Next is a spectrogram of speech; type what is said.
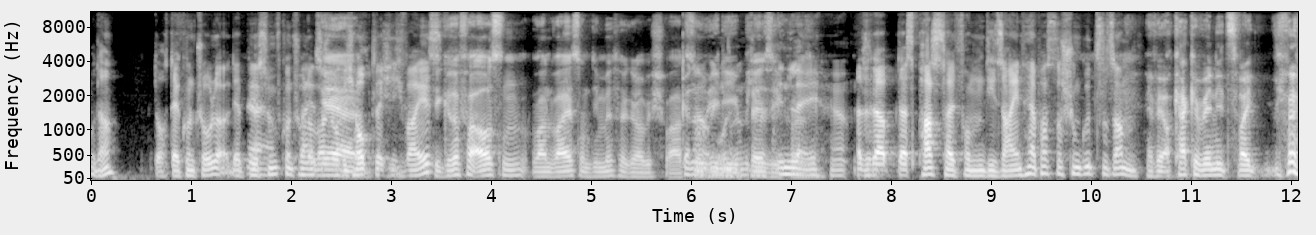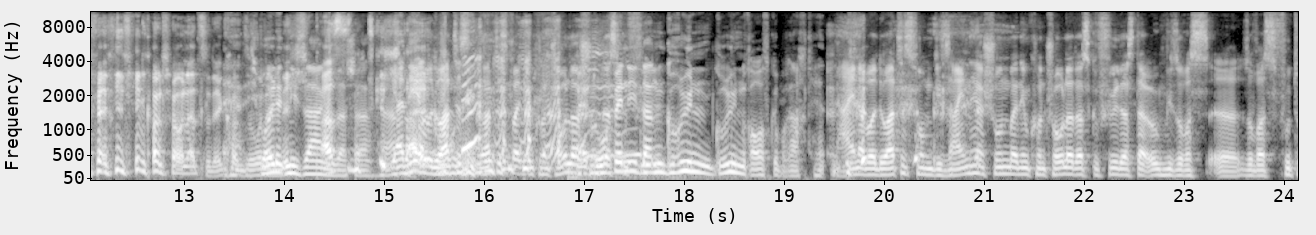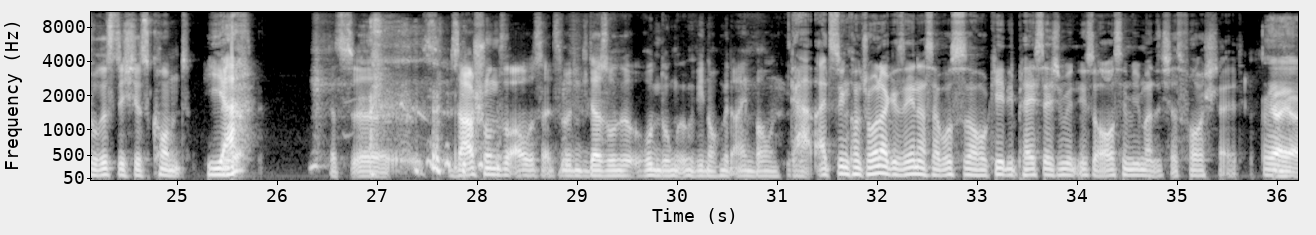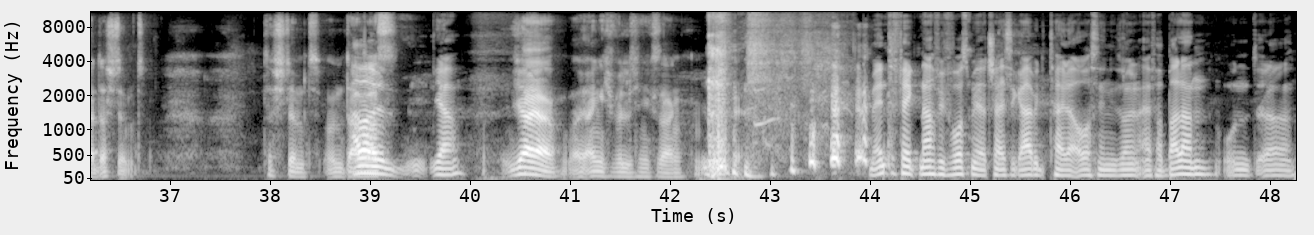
Oder? Doch, der Controller, der Ja, ja, PS5-Controller weiß. war, Ja, glaube ich, ja. hauptsächlich weiß. Die Griffe außen waren weiß und die Mitte, glaube ich, schwarz. Genau, so wie die PlayStation. Inlay, ja. Also da, das passt halt vom Design her, passt das schon gut zusammen. Ja, wäre auch kacke, wenn die zwei, wenn die den Controller zu der ich Konsole wollte nicht sagen, passend Sascha. Ja, nee, aber du hattest, du hattest bei dem Controller schon doof, das wenn die dann grün, grün rausgebracht hätten. Nein, aber du hattest vom Design her schon bei dem Controller das Gefühl, dass da irgendwie sowas, äh, sowas Futuristisches kommt. Ja? Das äh, sah schon so aus, als würden die da so eine Rundung irgendwie noch mit einbauen. Ja, als du den Controller gesehen hast, da wusstest du auch, okay, die Playstation wird nicht so aussehen, wie man sich das vorstellt. Ja, ja, das stimmt. Das stimmt. Und da Aber ja, ja, ja, eigentlich will ich nichts sagen. im Endeffekt nach wie vor ist mir das scheißegal, wie die Teile aussehen. Die sollen einfach ballern. Und äh,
